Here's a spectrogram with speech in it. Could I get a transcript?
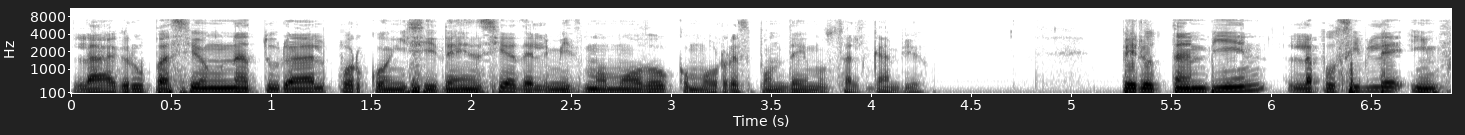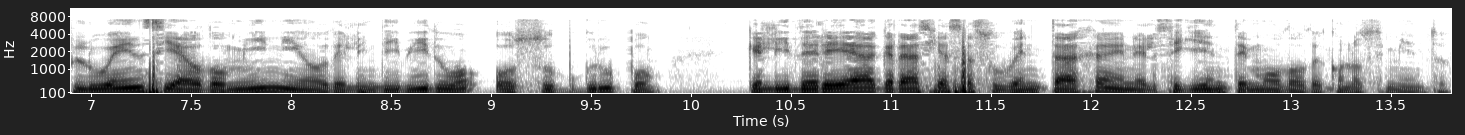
la agrupación natural por coincidencia del mismo modo como respondemos al cambio, pero también la posible influencia o dominio del individuo o subgrupo que liderea gracias a su ventaja en el siguiente modo de conocimiento.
